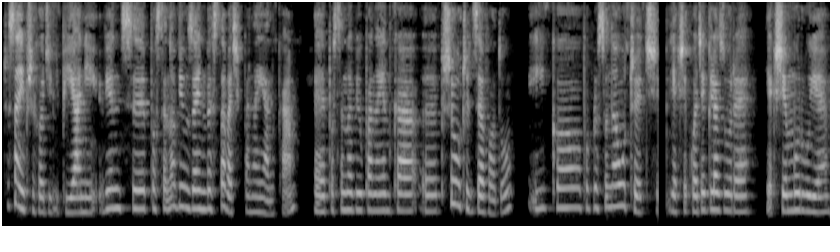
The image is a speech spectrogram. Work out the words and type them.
czasami przychodzili pijani, więc e, postanowił zainwestować w pana Janka E, postanowił pana Janka e, przyuczyć zawodu i go po prostu nauczyć, jak się kładzie glazurę, jak się muruje,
